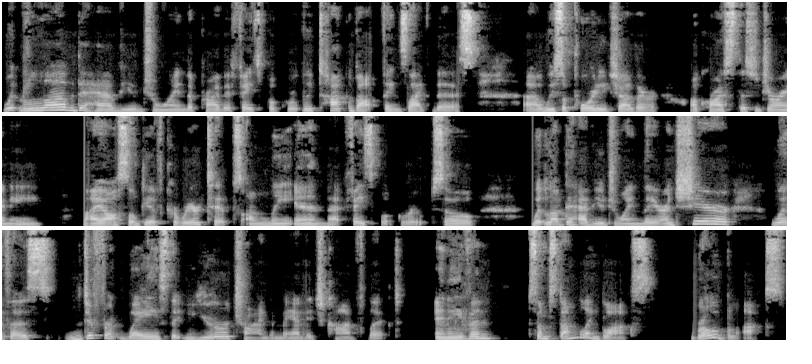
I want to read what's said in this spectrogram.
Would love to have you join the private Facebook group. We talk about things like this. Uh, we support each other across this journey. I also give career tips only in that Facebook group. So would love to have you join there and share with us different ways that you're trying to manage conflict and even some stumbling blocks, roadblocks,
